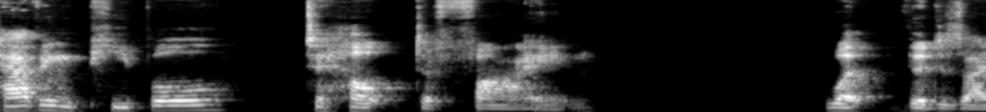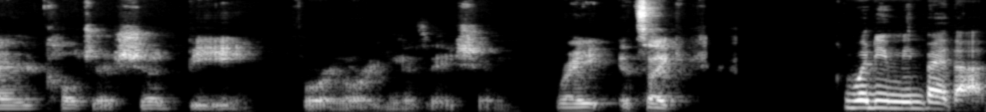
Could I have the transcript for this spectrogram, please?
having people to help define what the desired culture should be for an organization, right? It's like, what do you mean by that?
